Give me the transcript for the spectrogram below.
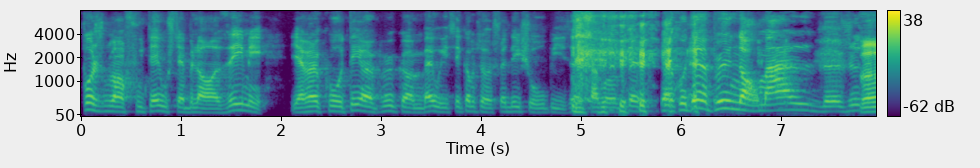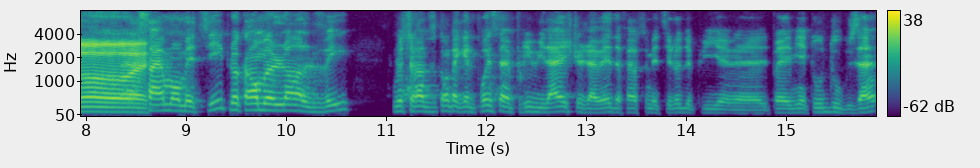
pas je m'en foutais ou j'étais blasé, mais il y avait un côté un peu comme ben oui, c'est comme ça, je fais des shows, puis ça, ça va. Il y a un côté un peu normal de juste Oh, ouais. faire mon métier. Puis là, quand on me l'a enlevé, je me suis rendu compte à quel point c'est un privilège que j'avais de faire ce métier-là depuis euh, bientôt 12 ans.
